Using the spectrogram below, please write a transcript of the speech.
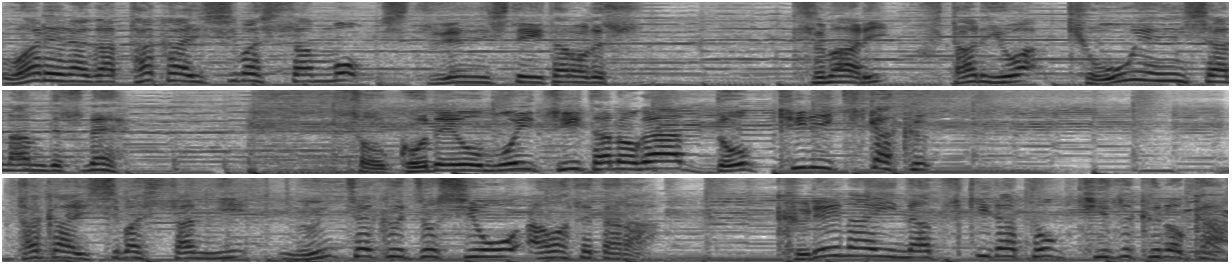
我らが高石橋さんも出演していたのです。つまり2人は共演者なんですね。そこで思いついたのがドッキリ企画。高石橋さんにヌンチャク女子を合わせたら紅夏樹だと気づくのか。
